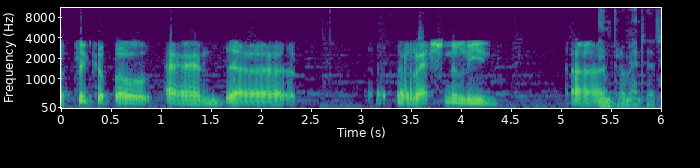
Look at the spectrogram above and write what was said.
applicable and uh, rationally uh, implemented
